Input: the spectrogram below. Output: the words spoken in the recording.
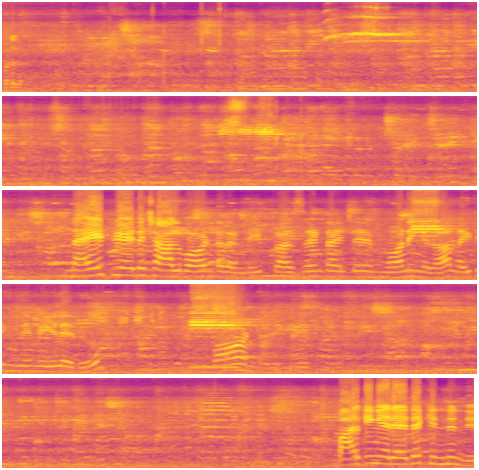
కొడుకు. నైట్ వ్యూ అయితే చాలా బాగుంటుందండి ప్రజెంట్ అయితే మార్నింగ్ కదా. లైటింగ్ ఏమి వేయలేదు. బాగుంటుంది నైట్ పార్కింగ్ ఏరియా అయితే కిందంది.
